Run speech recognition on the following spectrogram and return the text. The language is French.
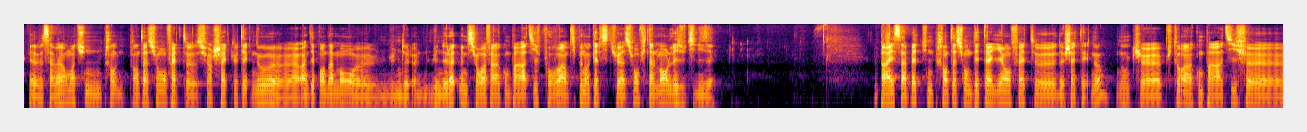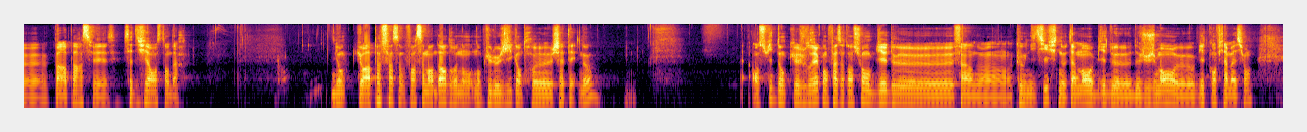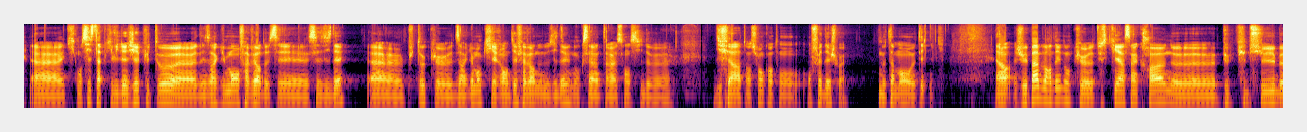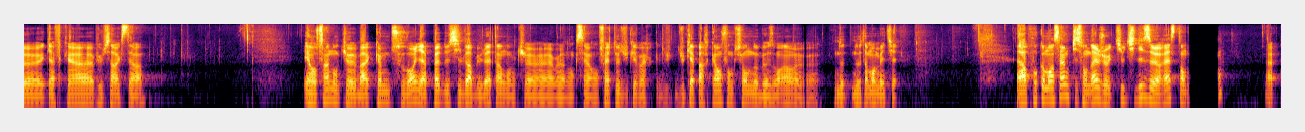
Euh, ça va vraiment être une présentation en fait sur chaque techno indépendamment l'une de l'autre, même si on va faire un comparatif pour voir un petit peu dans quelle situation finalement on les utilisait. Pareil, ça va pas être une présentation détaillée en fait de chaque techno, donc plutôt un comparatif par rapport à ces différents standards. Donc il n'y aura pas forcément d'ordre non, plus logique entre chaque techno. Ensuite, donc, je voudrais qu'on fasse attention au biais de, enfin, cognitif, notamment au biais de, jugement, euh, au biais de confirmation, euh, qui consiste à privilégier plutôt euh, des arguments en faveur de ces, idées, plutôt que des arguments qui iraient en défaveur de nos idées. Donc c'est intéressant aussi d'y faire attention quand on, fait des choix, notamment techniques. Alors, je ne vais pas aborder donc tout ce qui est asynchrone, PubSub, Kafka, Pulsar, etc. Et enfin, donc, euh, bah, comme souvent, il n'y a pas de silver bullet, hein, donc euh, voilà, c'est en fait du cas, par, cas en fonction de nos besoins, euh, notamment métier. Alors pour commencer, un petit sondage qui utilise REST en... Ah.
